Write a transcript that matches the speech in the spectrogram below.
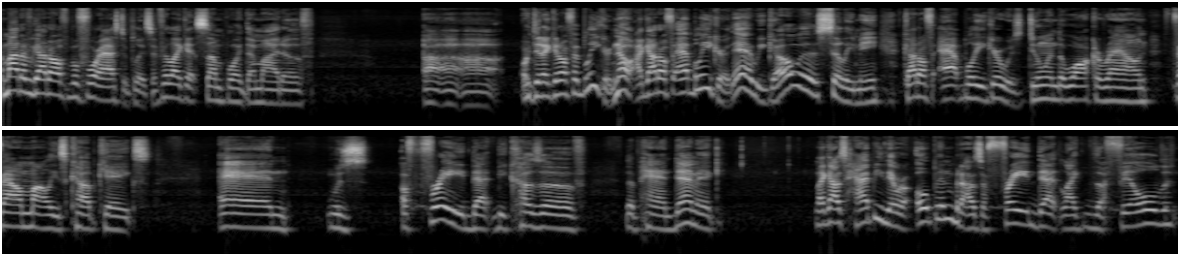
might have got off before Astor Place. I feel like at some point I might have. Uh, uh, or did I get off at Bleecker? No, I got off at Bleecker. There we go. It silly me. Got off at Bleecker, was doing the walk around, found Molly's Cupcakes, and was afraid that because of the pandemic, like I was happy they were open, but I was afraid that like the filled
